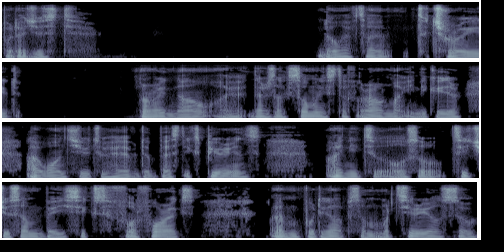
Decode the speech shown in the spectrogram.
but I just don't have time to trade right now. I, there's like so many stuff around my indicator. I want you to have the best experience. I need to also teach you some basics for forex i'm putting up some materials so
